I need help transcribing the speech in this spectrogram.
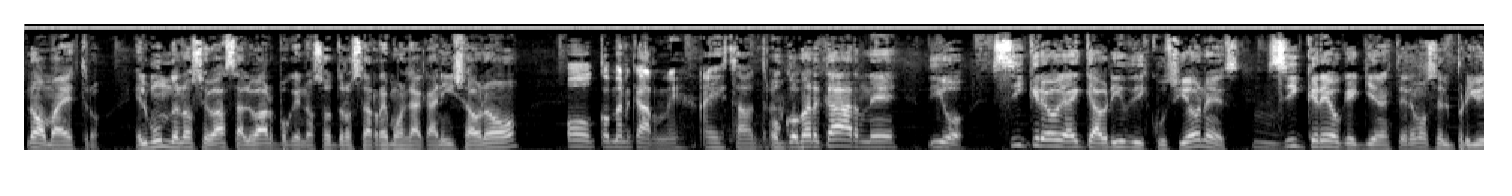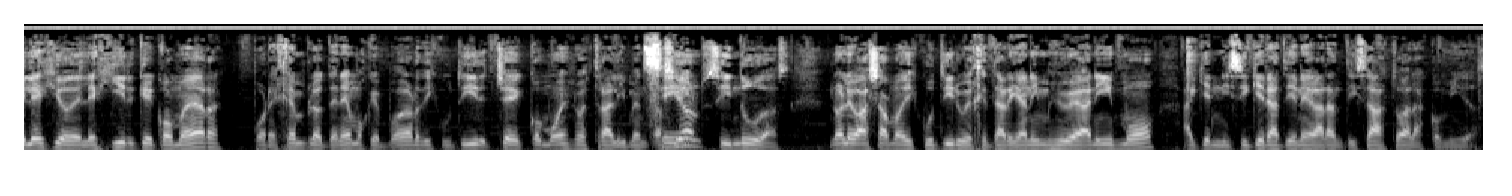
No, maestro, el mundo no se va a salvar porque nosotros cerremos la canilla o no, O comer carne, ahí está otro. o comer carne. Digo, sí creo que hay que abrir discusiones. Sí creo que quienes tenemos el privilegio de elegir qué comer, por ejemplo, tenemos que poder discutir, che, cómo es nuestra alimentación, sin dudas. No le vayamos a discutir vegetarianismo y veganismo a quien ni siquiera tiene garantizadas todas las comidas.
